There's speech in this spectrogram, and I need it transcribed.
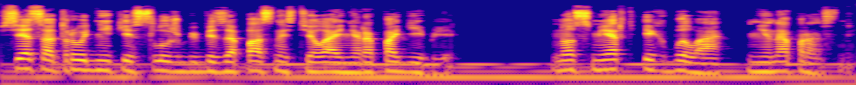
Все сотрудники службы безопасности лайнера погибли. Но смерть их была не напрасной.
